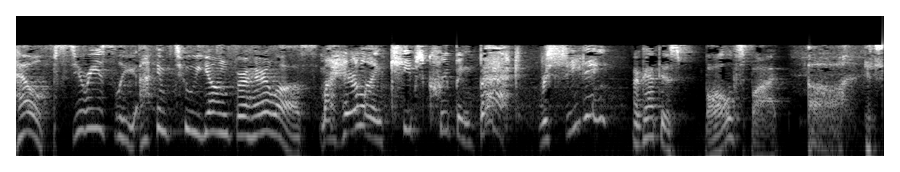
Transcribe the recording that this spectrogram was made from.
Help! Seriously, I'm too young for hair loss. My hairline keeps creeping back. Receding? I got this bald spot. Uh, it's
